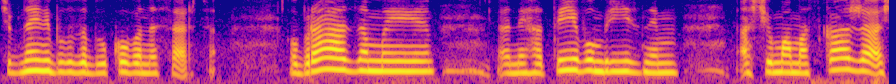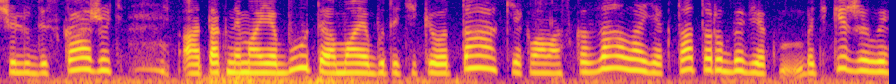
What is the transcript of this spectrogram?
щоб в неї не було заблоковане серце образами, негативом різним. А що мама скаже, а що люди скажуть, а так не має бути, а має бути тільки отак, як мама сказала, як тато робив, як батьки жили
